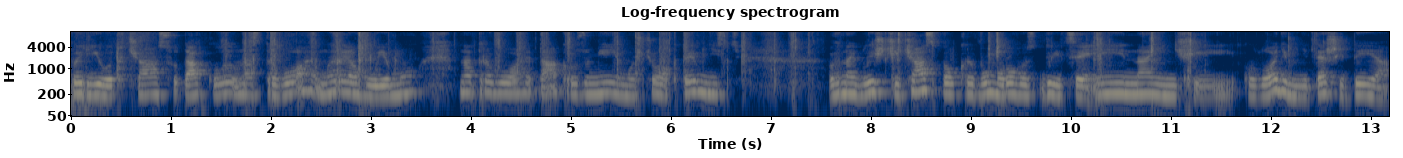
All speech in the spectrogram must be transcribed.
період часу, так, коли у нас тривоги, ми реагуємо на тривоги, так, розуміємо, що активність в найближчий час по кривому рогу, дивіться, і на іншій колоді мені теж йде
